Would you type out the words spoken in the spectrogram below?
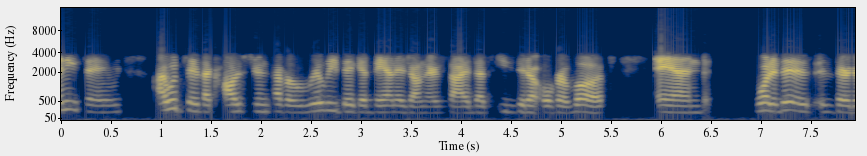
anything, I would say that college students have a really big advantage on their side that's easy to overlook. And what it is, is their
